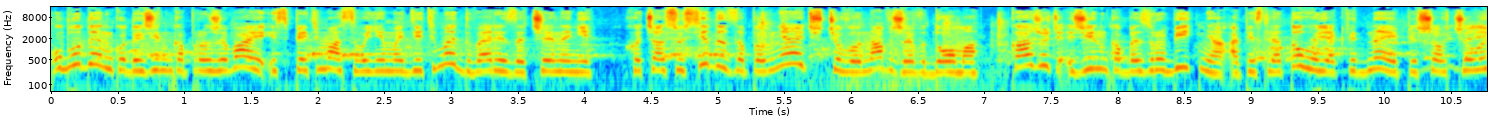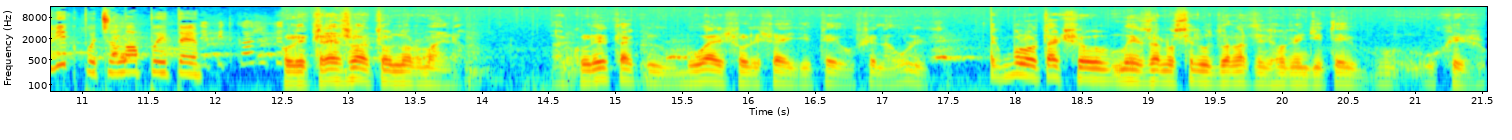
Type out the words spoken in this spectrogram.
У будинку, де жінка проживає із п'ятьма своїми дітьми, двері зачинені. Хоча сусіди запевняють, що вона вже вдома. Кажуть, жінка безробітня, а після того, як від неї пішов чоловік, почала пити. Коли трезва, то нормально. А коли так буває, що лишає дітей на вулиці. Так було так, що ми заносили в 12 годин дітей у хижу.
